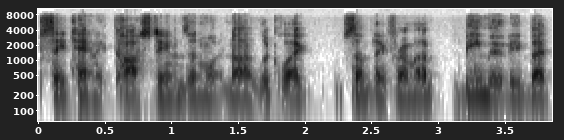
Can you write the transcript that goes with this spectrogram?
satanic costumes and whatnot, look like something from a B movie. But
